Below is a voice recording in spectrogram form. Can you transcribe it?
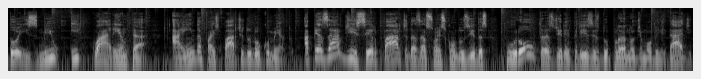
2040 ainda faz parte do documento. Apesar de ser parte das ações conduzidas por outras diretrizes do plano de mobilidade,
